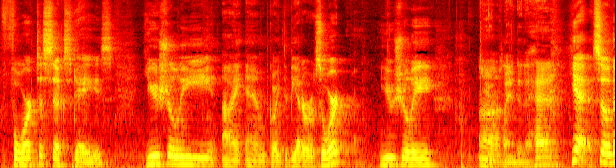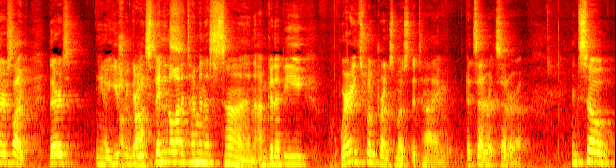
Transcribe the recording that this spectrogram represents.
four to six days. Usually I am going to be at a resort. Usually. You Uh, planned it ahead. yeah, so there's like there's you know usually I'm gonna be spending a lot of time in the sun. I'm gonna be wearing swim trunks most of the time, etc., etc. And so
